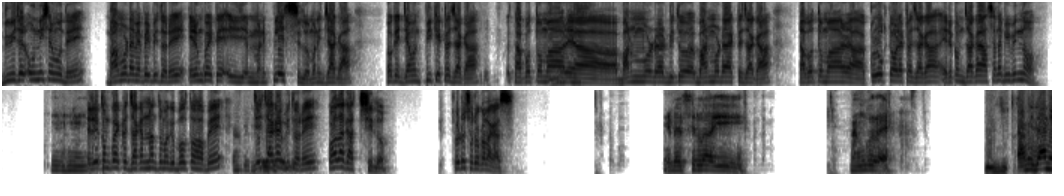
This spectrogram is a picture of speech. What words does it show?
দুই হাজার উনিশের মধ্যে বামোডা ম্যাপের ভিতরে এরকম কয়েকটা এই মানে প্লেস ছিল মানে জায়গা। ওকে যেমন পিক একটা জায়গা তারপর তোমার বানমোডার ভিতর বানমোডা একটা জায়গা তারপর তোমার ক্লোক টাওয়ার একটা জায়গা এরকম জায়গা আছে না বিভিন্ন। এরকম কয়েকটা জায়গার নাম তোমাকে বলতে হবে যে জায়গার ভিতরে কলা গাছ ছিল ছোট ছোট কলা গাছ। এটা ছিল ই হাঙ্গুরে আমি জানি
